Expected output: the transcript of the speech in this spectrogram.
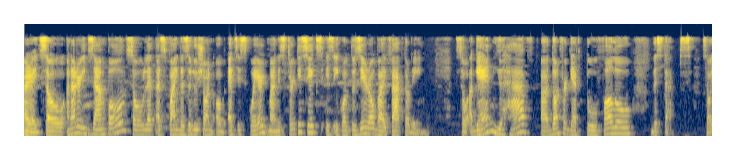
Alright, so another example. So let us find the solution of x squared minus 36 is equal to 0 by factoring. So again, you have, uh, don't forget to follow the steps. So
